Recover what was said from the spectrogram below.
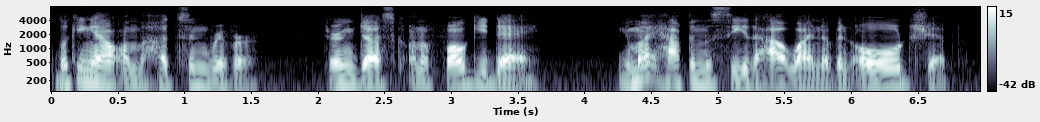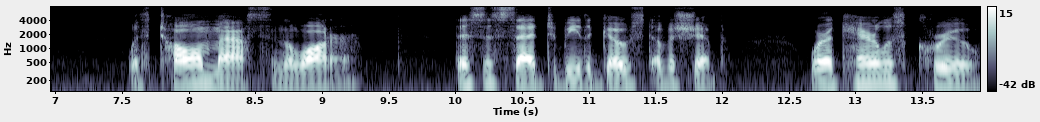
looking out on the Hudson River during dusk on a foggy day, you might happen to see the outline of an old ship with tall masts in the water. This is said to be the ghost of a ship where a careless crew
